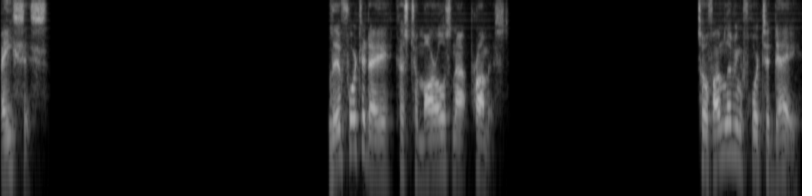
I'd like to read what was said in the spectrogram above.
basis. Live for today because tomorrow's not promised. So if I'm living for today,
